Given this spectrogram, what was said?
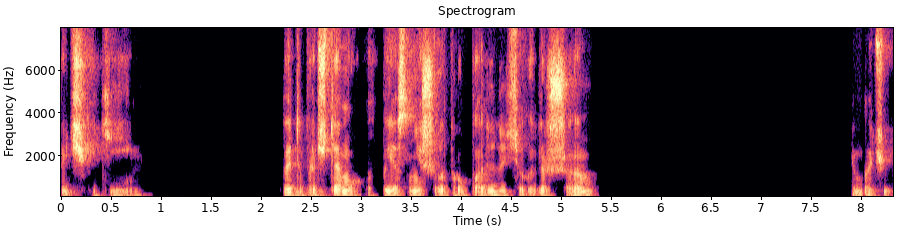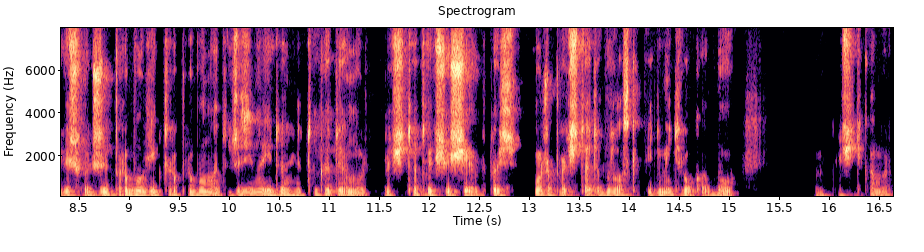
Ричкаті. Давайте прочитаємо пояснення Шилапропади до цього вірша. Я бачу, Вішваджит Прабу, Віктор Прабу, Матаджа Зінаїда. Я так гадаю, можу прочитати. Якщо ще хтось може прочитати, будь ласка, підніміть руку або включіть камеру.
